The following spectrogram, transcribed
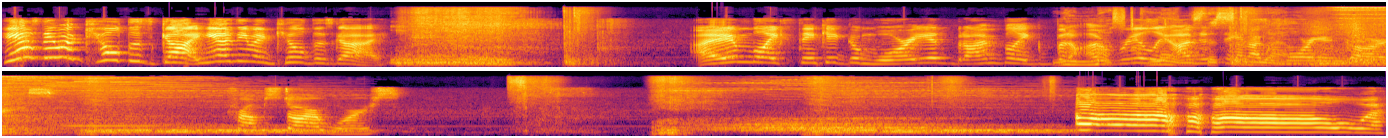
He hasn't even killed this guy. He hasn't even killed this guy. I am like thinking Gamorrean, but I'm like, but uh, really, I'm just thinking about well. Gamorrean guards from Star Wars. Oh!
